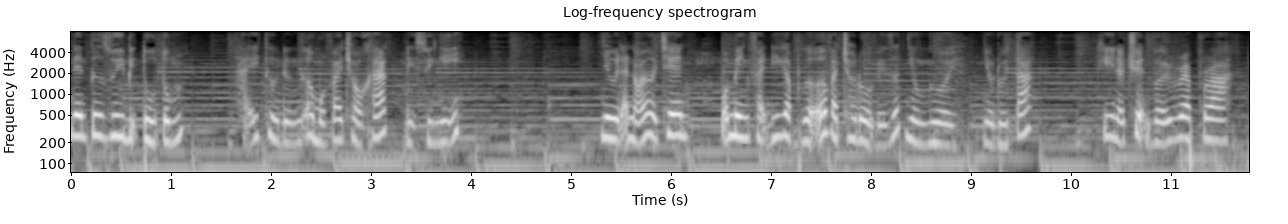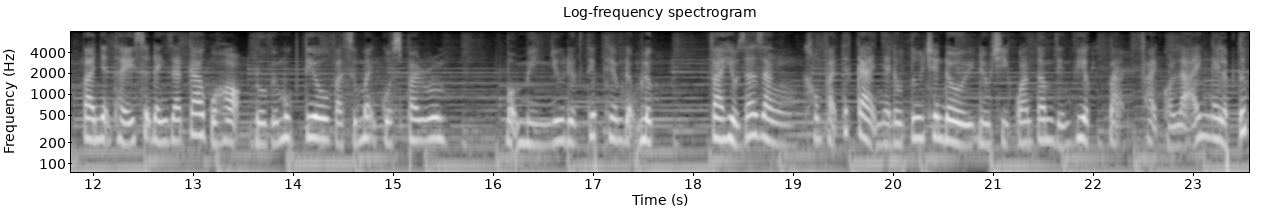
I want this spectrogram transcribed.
nên tư duy bị tù túng. Hãy thử đứng ở một vai trò khác để suy nghĩ. Như đã nói ở trên, bọn mình phải đi gặp gỡ và trao đổi với rất nhiều người, nhiều đối tác. Khi nói chuyện với Repra và nhận thấy sự đánh giá cao của họ đối với mục tiêu và sứ mệnh của Spyroom, bọn mình như được tiếp thêm động lực và hiểu ra rằng không phải tất cả nhà đầu tư trên đời đều chỉ quan tâm đến việc bạn phải có lãi ngay lập tức.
